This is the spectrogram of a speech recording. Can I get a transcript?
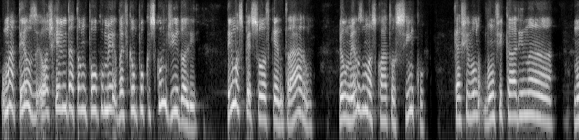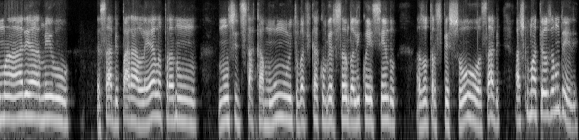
o Matheus, eu acho que ele ainda está um pouco, vai ficar um pouco escondido ali. Tem umas pessoas que entraram, pelo menos umas quatro ou cinco, que acho que vão, vão ficar ali na, numa área meio, sabe, paralela para não não se destacar muito, vai ficar conversando ali, conhecendo as outras pessoas, sabe? Acho que o Matheus é um dele,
